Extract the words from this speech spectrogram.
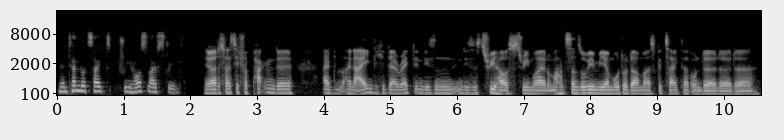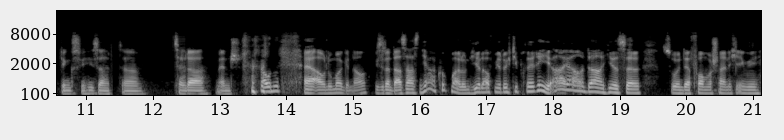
Nintendo zeigt Treehouse Livestream. Ja, das heißt, sie verpacken eine eigentliche Direct in diesen in dieses Treehouse Stream rein und machen es dann so wie Miyamoto damals gezeigt hat und der der, der Dings wie hieß er der Zelda Mensch Aonuma. äh, Aonuma genau wie sie dann da saßen ja guck mal und hier laufen wir durch die Prärie ah ja und da hier ist er so in der Form wahrscheinlich irgendwie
